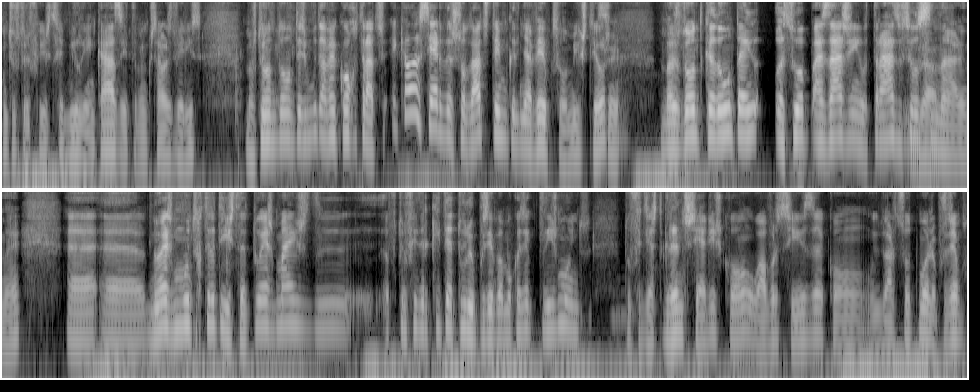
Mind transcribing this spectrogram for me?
muitas fotografias de família em casa e também gostavas de ver isso, mas tu não, não tens muito a ver com retratos. Aquela série das saudades tem um bocadinho a ver, porque são amigos teus, Sim. mas de onde cada um tem a sua paisagem atrás, o seu Exato. cenário, não é? Uh, uh, não és muito retratista, tu és mais de. A fotografia de arquitetura, por exemplo, é uma coisa que te diz muito. Tu fizeste grandes séries com o Álvaro Siza, com o Eduardo Souto Moura, por exemplo,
